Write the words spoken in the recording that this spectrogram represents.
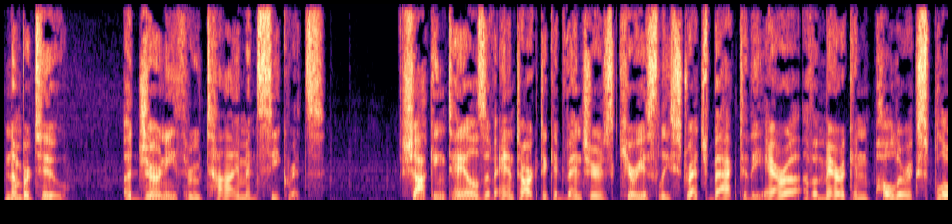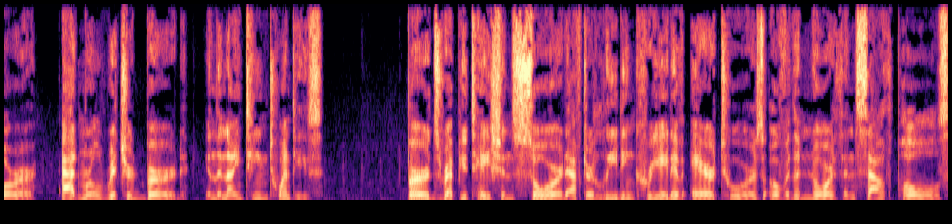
Number 2. A Journey Through Time and Secrets. Shocking tales of Antarctic adventures curiously stretch back to the era of American polar explorer Admiral Richard Byrd in the 1920s. Byrd's reputation soared after leading creative air tours over the North and South Poles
